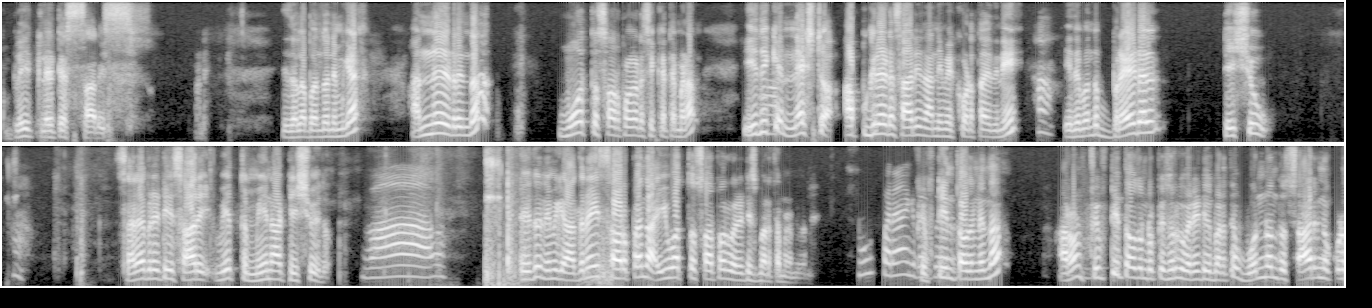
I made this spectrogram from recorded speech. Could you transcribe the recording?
ಕಂಪ್ಲೀಟ್ ಲೇಟೆಸ್ಟ್ ಸಾರೀಸ್ ನೋಡಿ. ಇದೆಲ್ಲ ಬಂದು ನಿಮಗೆ ಹನ್ನೆರಡರಿಂದ ಮೂವತ್ತು ಸಾವಿರ ರೂಪಾಯಿ ಸಿಕ್ಕತ್ತೆ ಮೇಡಮ್. ಇದಕ್ಕೆ ನೆಕ್ಸ್ಟ್ ಅಪ್ಗ್ರೇಡ್ ಸಾರಿ ನಾನು ನಿಮಗೆ ಕೊಡ್ತಾ ಇದ್ದೀನಿ. ಇದು ಬಂದು bridal tissue celebrity sari with Meena tissue ಇದು. ಇದು ನಿಮಗೆ ಹದಿನೈದು ಸಾವಿರ ರೂಪಾಯಿಂದ ಐವತ್ತು ಸಾವಿರ ರೂಪಾಯಿ ವೆರೈಟೀಸ್ ಬರುತ್ತೆ ಮೇಡಮ್ ಸೂಪರ್ ಆಗಿದೆ ಫಿಫ್ಟೀನ್ ತೌಸಂಡ್ ಇಂದ ಅರೌಂಡ್ ಫಿಫ್ಟಿ ತೌಸಂಡ್ ರುಪೀಸ್ ವರೆಗೂ ವೆರೈಟಿ ಬರುತ್ತೆ. ಒಂದೊಂದು ಸಾರಿನೂ ಕೂಡ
